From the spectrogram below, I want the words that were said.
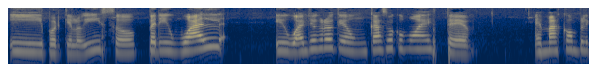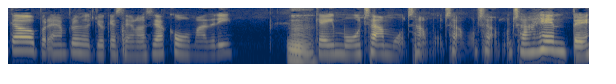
y por qué lo hizo, pero igual, igual yo creo que un caso como este es más complicado, por ejemplo, yo que sé, en una ciudad como Madrid, mm. que hay mucha, mucha, mucha, mucha, mucha gente,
